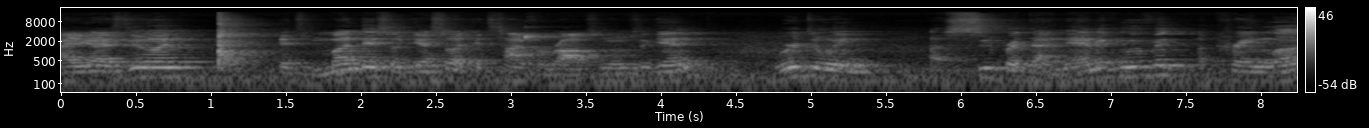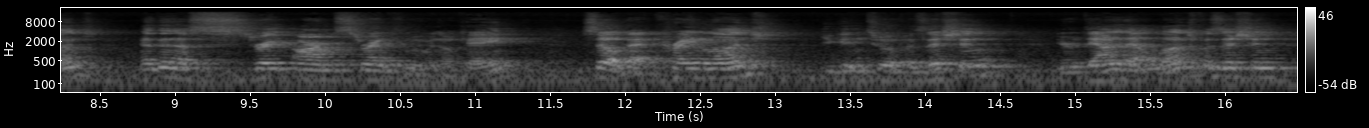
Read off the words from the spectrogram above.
How you guys doing? It's Monday, so guess what? It's time for Rob's moves again. We're doing a super dynamic movement, a crane lunge, and then a straight arm strength movement, okay? So that crane lunge, you get into a position, you're down in that lunge position,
